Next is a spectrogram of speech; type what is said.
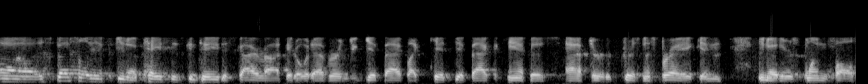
Uh, especially if you know cases continue to skyrocket or whatever, and you get back like kids get back to campus after Christmas break, and you know there's one false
